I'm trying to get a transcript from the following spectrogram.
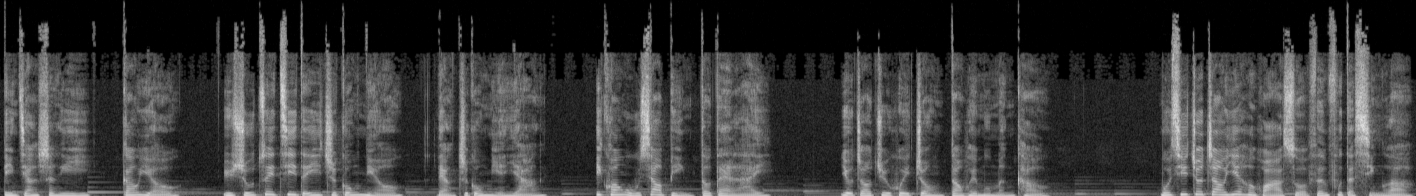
并将圣衣、膏油与赎罪祭的一只公牛、两只公绵羊、一筐无酵饼都带来，又招聚会众到会幕门口。摩西就照耶和华所吩咐的行了。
